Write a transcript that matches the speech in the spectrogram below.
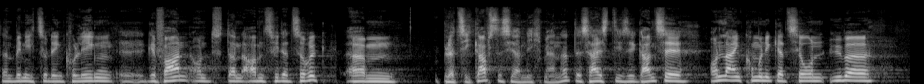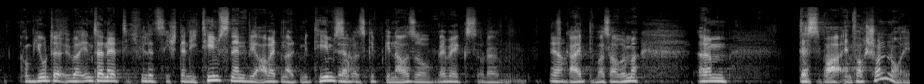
dann bin ich zu den Kollegen äh, gefahren und dann abends wieder zurück. Ähm, plötzlich gab es das ja nicht mehr. Ne? Das heißt, diese ganze Online-Kommunikation über Computer, über Internet, ich will jetzt nicht ständig Teams nennen, wir arbeiten halt mit Teams, Ja. aber es gibt genauso WebEx oder Ja. Skype, was auch immer. Ähm, das war einfach schon neu.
